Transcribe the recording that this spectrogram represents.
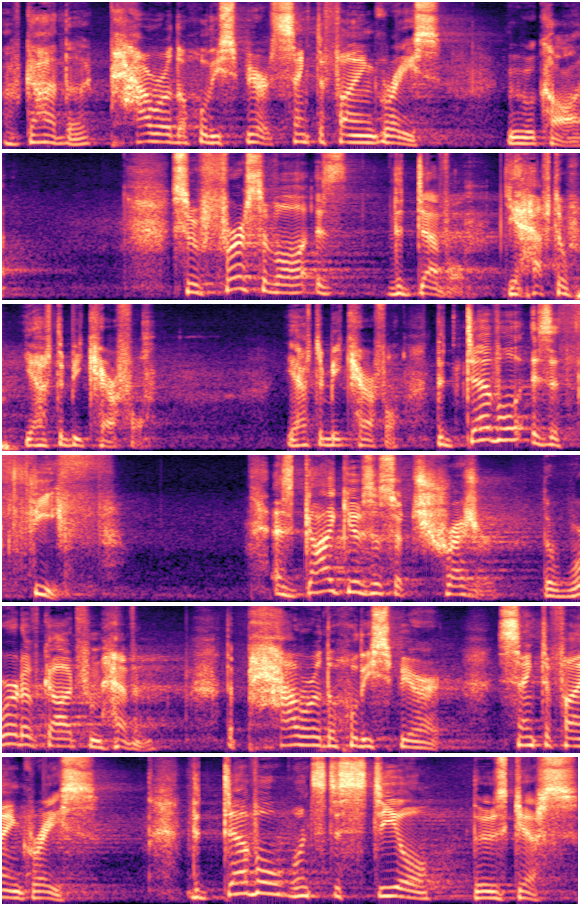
of God, the power of the Holy Spirit, sanctifying grace, we would call it. So, first of all, is the devil. You have to, you have to be careful. You have to be careful. The devil is a thief. As God gives us a treasure, the Word of God from heaven, the power of the Holy Spirit, sanctifying grace, the devil wants to steal those gifts.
